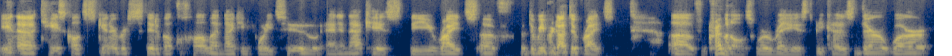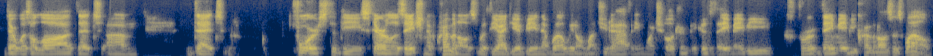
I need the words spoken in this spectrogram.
in a case called Skinner versus State of Oklahoma in 1942. And in that case, the rights of the reproductive rights of criminals were raised because there were there was a law that um, that forced the sterilization of criminals with the idea being that well we don't want you to have any more children because they may be for they may be criminals as well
